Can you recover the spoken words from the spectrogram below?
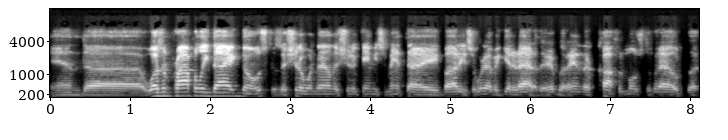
and uh, wasn't properly diagnosed because I should have went down. They should have gave me some antibodies or whatever, get it out of there. But I ended up coughing most of it out. But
